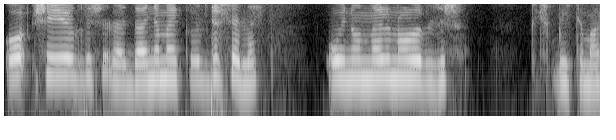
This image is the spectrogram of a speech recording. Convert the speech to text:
o şeyi öldürseler, Dynamite öldürseler oyun onların olabilir. Küçük bir ihtimal.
